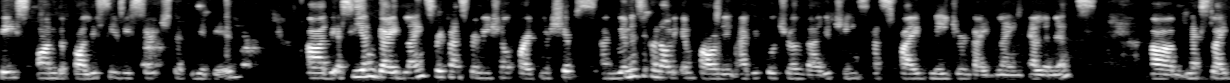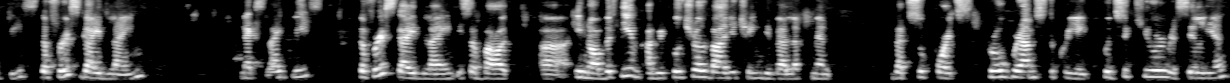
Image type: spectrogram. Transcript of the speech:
based on the policy research that we did. Uh, the ASEAN Guidelines for Transformational Partnerships and Women's Economic Empowerment in Agricultural Value Chains has five major guideline elements. Um, next slide, please. The first guideline, next slide, please. The first guideline is about uh, innovative agricultural value chain development that supports programs to create food secure, resilient,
